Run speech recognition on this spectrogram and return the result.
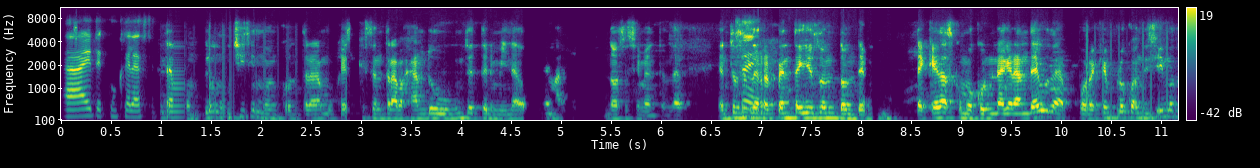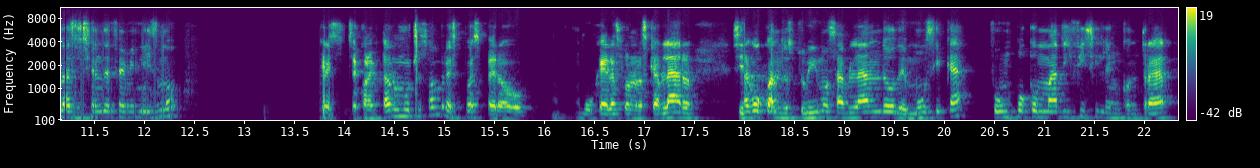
Ay, te congelaste. muchísimo encontrar mujeres que estén trabajando un determinado tema. No sé si me entender. Entonces, de repente ahí es donde, te quedas como con una gran deuda. Por ejemplo, cuando hicimos la sesión de feminismo, se conectaron muchos hombres, pues, pero mujeres fueron las que hablaron. Sin embargo, cuando estuvimos hablando de música, fue un poco más difícil encontrar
